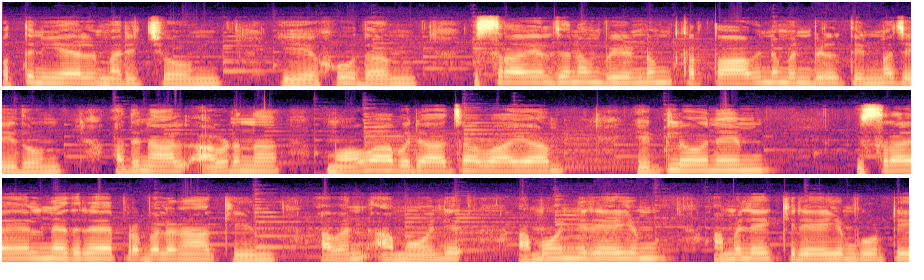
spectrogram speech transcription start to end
ഒത്തനിയേൽ മരിച്ചു. യഹൂദം ഇസ്രായേൽ ജനം വീണ്ടും കർത്താവിന്റെ മുൻപിൽ തിന്മ ചെയ്തു. അതിനാൽ അവിടുന്ന് മോവാബ് രാജാവായ എഗ്ലോനെ ഇസ്രായേലിനെതിരെ പ്രബലനാക്കി. അവൻ അമ്മോന്യരെയും അമലേക്യരെയും കൂട്ടി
